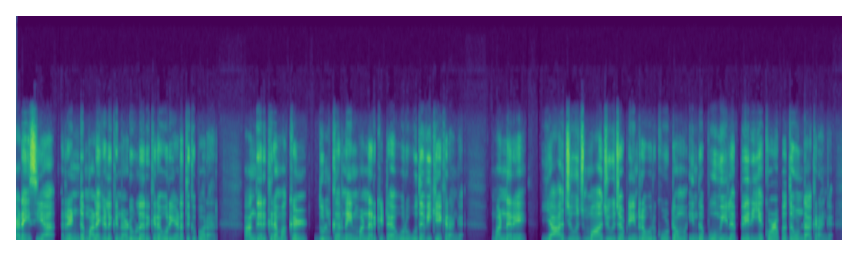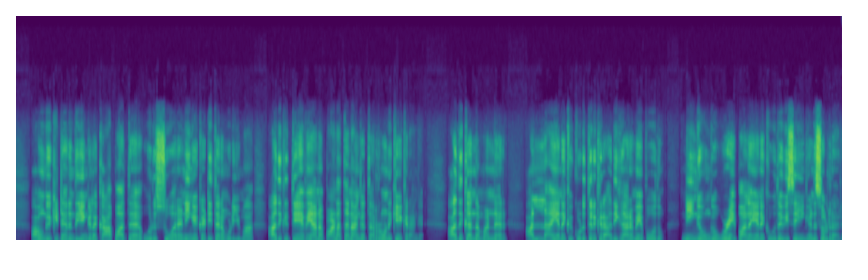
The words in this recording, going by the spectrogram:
கடைசியா ரெண்டு மலைகளுக்கு நடுவுல இருக்கிற ஒரு இடத்துக்கு போறார். அங்க இருக்கிற மக்கள் துல்கர்னைன் மன்னர்கிட்ட ஒரு உதவி கேட்கறாங்க மன்னரே யாஜூஜ் மாஜூஜ் அப்படின்ற ஒரு கூட்டம் இந்த பூமியில பெரிய குழப்பத்தை உண்டாக்குறாங்க. அவங்க கிட்ட இருந்து எங்களை காப்பாத்த ஒரு சுவரை நீங்க கட்டித்தர முடியுமா? அதுக்கு தேவையான பணத்தை நாங்க தர்றோம்னு கேக்குறாங்க. அதுக்கு அந்த மன்னர் அல்லாஹ் எனக்கு கொடுத்திருக்கிற அதிகாரமே போதும். நீங்க உங்க உழைப்பால எனக்கு உதவி செய்யுங்கன்னு சொல்றாரு.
